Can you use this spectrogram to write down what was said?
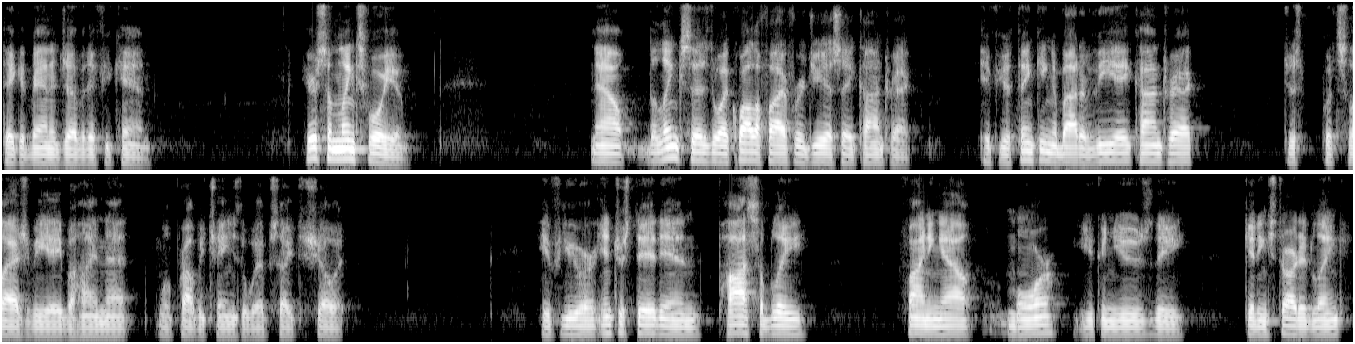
take advantage of it if you can. Here's some links for you. Now, the link says, do I qualify for a GSA contract? If you're thinking about a VA contract, just put slash VA behind that We'll probably change the website to show it. If you're interested in possibly finding out more, you can use the Getting Started link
